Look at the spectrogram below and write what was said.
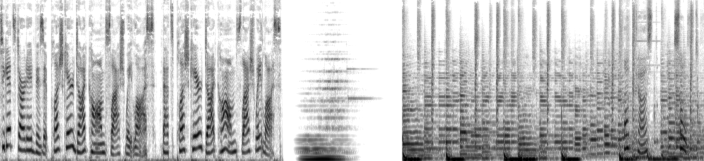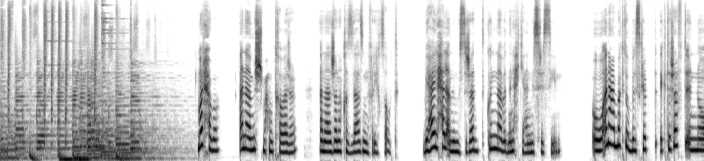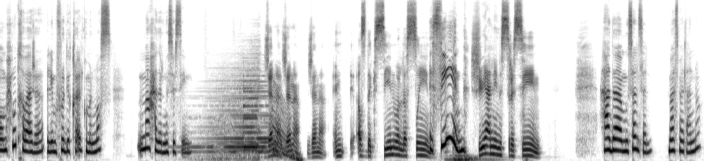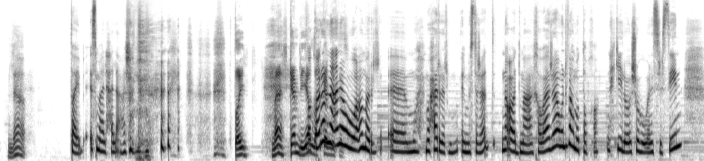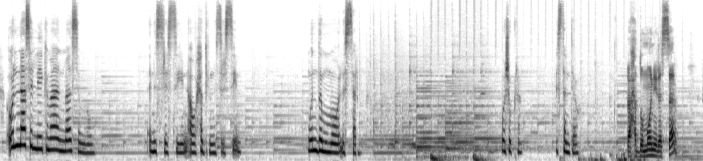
To get started, visit plushcare.com slash weight loss. That's plushcare.com slash weight loss. بودكاست صوت مرحبا أنا مش محمود خواجة أنا جنى قزاز من فريق صوت بهاي الحلقة من المستجد كنا بدنا نحكي عن نسر السين وأنا عم بكتب بالسكريبت اكتشفت إنه محمود خواجة اللي مفروض يقرأ لكم النص ما حضر نسر السين جنى جنى جنى انت قصدك السين ولا الصين؟ السين شو يعني نسر السين؟ هذا مسلسل ما سمعت عنه؟ لا طيب اسمع الحلقة عشان طيب ماشي كملي يلا فقررنا كملي أنا وعمر آه، مح- محرر المستجد نقعد مع خواجة ونفهم الطبخة نحكي له شو هو نسر السين. والناس اللي كمان ما سمعوا نسر السين أو حضروا نسر السين. وانضموا للسرب. وشكرا. استمتعوا. راح تضموني للسرب؟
